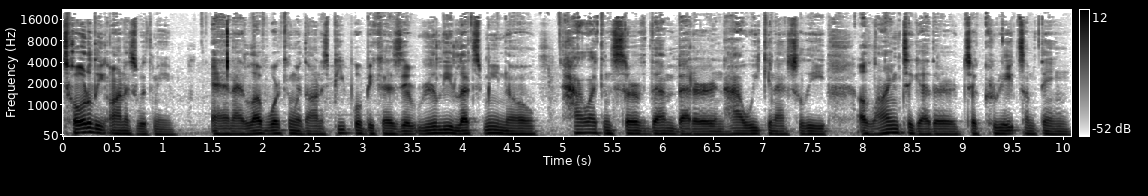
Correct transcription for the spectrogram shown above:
totally honest with me. And I love working with honest people because it really lets me know how I can serve them better and how we can actually align together to create something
